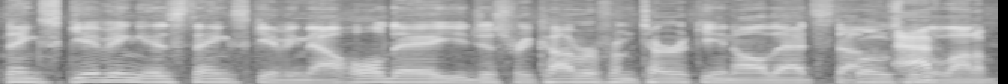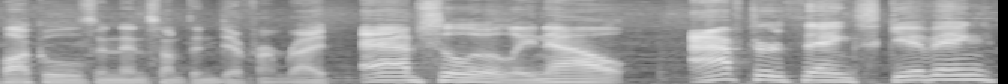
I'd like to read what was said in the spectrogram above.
Thanksgiving is Thanksgiving. That whole day, you just recover from turkey and all that stuff. close with Af- a lot of buckles and then something different, right? Absolutely. Now, after Thanksgiving,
